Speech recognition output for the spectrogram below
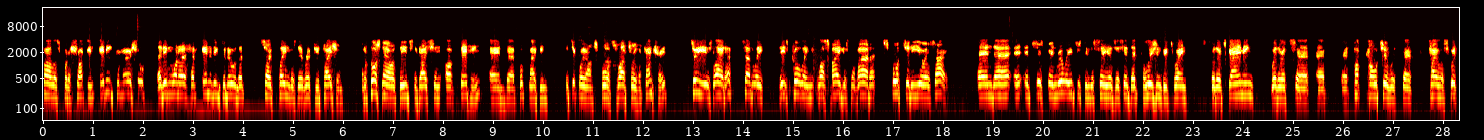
Failures put a shot in any commercial. They didn't want to have anything to do with it. So clean was their reputation. And of course, now with the instigation of betting and uh, bookmaking, particularly on sports right through the country, two years later, suddenly he's calling Las Vegas, Nevada, Sports City, USA. And uh, it's just been really interesting to see, as I said, that collision between whether it's gaming, whether it's uh, uh pop culture with uh, Taylor Swift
